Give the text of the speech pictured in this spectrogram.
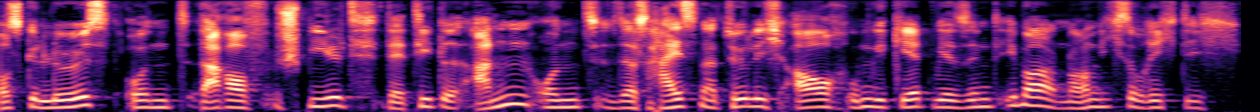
ausgelöst und darauf spielt der Titel an und das heißt natürlich auch umgekehrt, wir sind immer noch nicht so richtig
